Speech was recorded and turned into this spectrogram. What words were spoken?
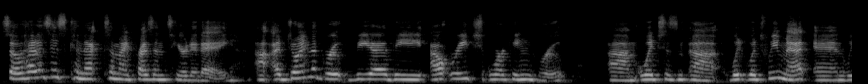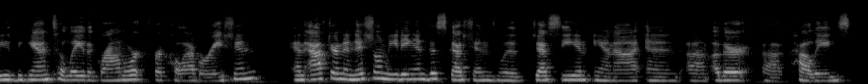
So how does this connect to my presence here today? Uh, I've joined the group via the Outreach Working Group, um, which is uh, which we met and we began to lay the groundwork for collaboration. And after an initial meeting and discussions with Jesse and Anna and um, other uh, colleagues,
